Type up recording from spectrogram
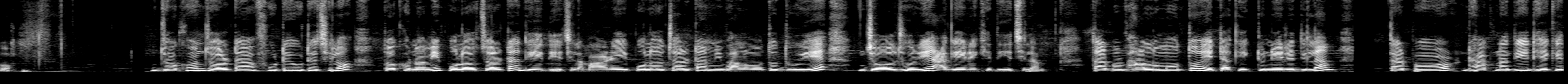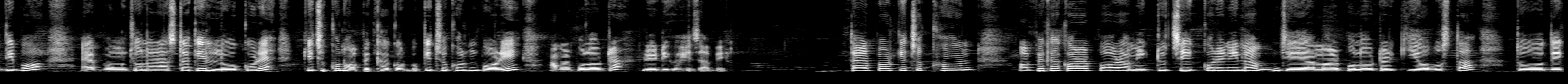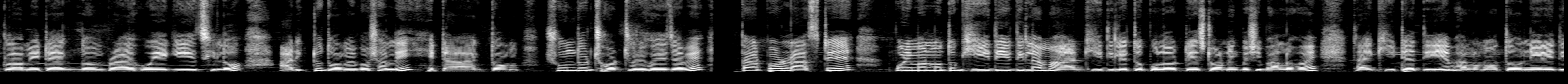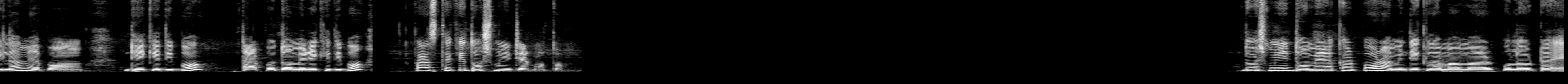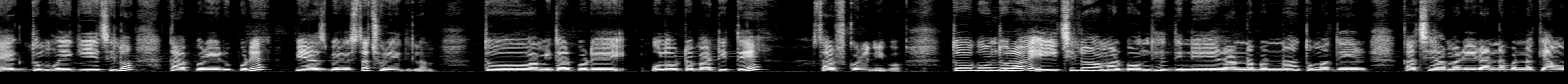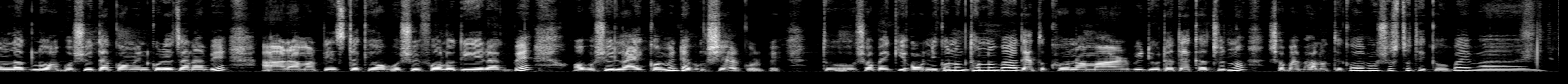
যখন জলটা ফুটে উঠেছিল, তখন আমি পোলাও চালটা দিয়ে দিয়েছিলাম। আর এই পোলাও চালটা আমি ভালো মতো ধুয়ে জল ঝরিয়ে আগেই রেখে দিয়েছিলাম। তারপর ভালো মতো এটাকে একটু নেড়ে দিলাম। তারপর ঢাকনা দিয়ে ঢেকে দিব এবং চোলা রাসটাকে লো করে কিছুক্ষণ অপেক্ষা করব। কিছুক্ষণ পরে আমার পোলাওটা রেডি হয়ে যাবে। তারপর কিছুক্ষণ অপেক্ষা করার পর আমি একটু চেক করে নিলাম যে আমার পোলাওটার কি অবস্থা। তো দেখলাম এটা একদম প্রায় হয়ে গিয়েছিল। আর একটু দমে বসালেই এটা একদম সুন্দর ঝরঝরে হয়ে যাবে। তারপর লাস্টে পরিমাণ মতো ঘি দিয়ে দিলাম। আর ঘি দিলে তো পোলাও টেস্ট অনেক বেশি ভালো হয়। তাই ঘিটা দিয়ে ভালো মতো নেড়ে দিলাম এবং ঢেকে দিব। তারপর দমে রেখে দিব পাঁচ থেকে দশ মিনিটের মতো। দশ মিনিট দমে রাখার পর আমি দেখলাম আমার পোলাওটা একদম হয়ে গিয়েছিল। তারপরে এর উপরে পেঁয়াজ বেরেস্তা ছড়িয়ে দিলাম। তো আমি তারপরে পোলাওটা বাটিতে সার্ভ করে নিব। তো বন্ধুরা এই ছিল আমার বন্ধের দিনে রান্নাবান্না। তোমাদের কাছে আমার এই রান্নাবান্না কেমন লাগল অবশ্যই তা কমেন্ট করে জানাবে। আর আমার পেজটাকে অবশ্যই ফলো দিয়ে রাখবে। অবশ্যই লাইক কমেন্ট এবং শেয়ার করবে। তো সবাইকে অনেক অনেক ধন্যবাদ এতক্ষণ আমার ভিডিওটা দেখার জন্য। সবাই ভালো থেকো এবং সুস্থ থেকো। Bye bye.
